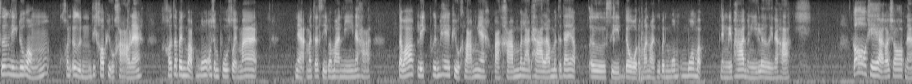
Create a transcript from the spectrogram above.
ซึ่งลิกดูของคนอื่นที่เขาผิวขาวนะเขาจะเป็นแบบม่วงอมชมพูสวยมาก เนี่ยมันจะสีประมาณนี้นะคะ แต่ว่าลิกพื้นเพผิวคล้ำไงปากคล้ำเวลาทาแล้วมันจะได้แบบเออสีโดดออกมาหน่อยคือเป็นม่วงม่วงแบบ อย่างในภาพอย่างนี้เลยนะคะ ก็โอเคอะก็ชอบนะ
